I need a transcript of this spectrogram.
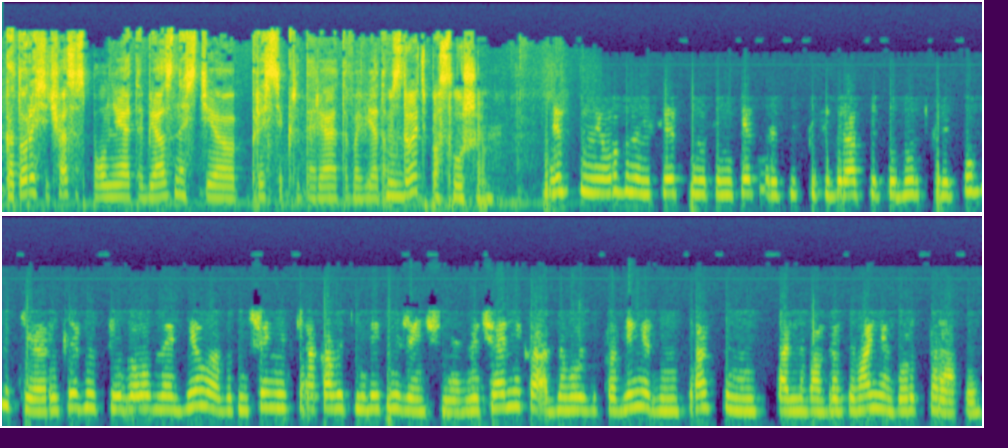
который сейчас исполняет обязанности пресс-секретаря этого ведомства. Давайте послушаем. Следственными органами Следственного комитета Российской Федерации по Удмуртской Республике расследуется уголовное дело в отношении 48-летней женщины, начальника одного из управлений администрации муниципального образования город Саратов.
